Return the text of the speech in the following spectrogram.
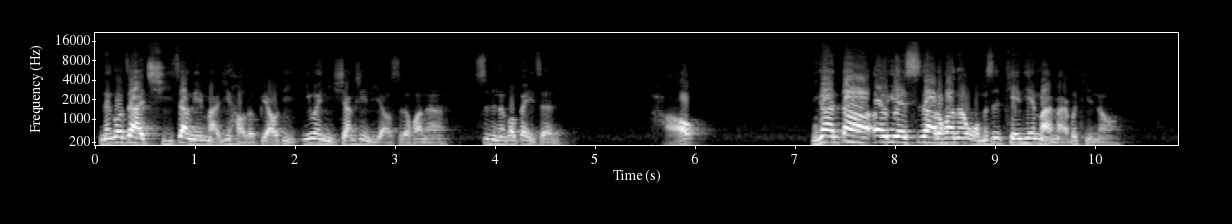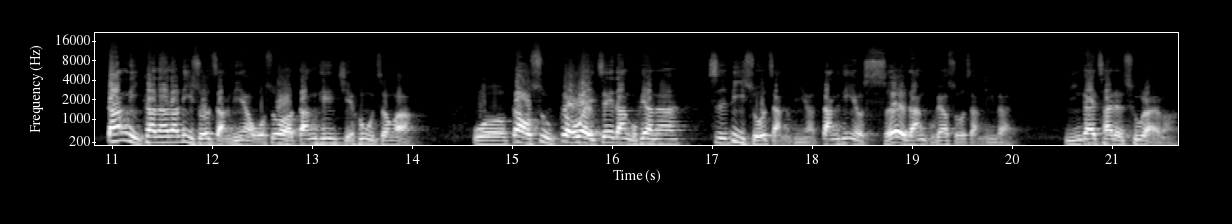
能够在起涨点买进好的标的，因为你相信李老师的话呢，是不是能够倍增？好，你看到二月四号的话呢，我们是天天买买不停哦。当你看到它利所涨停啊，我说当天节目中啊，我告诉各位这档股票呢是利所涨停啊，当天有十二档股票所涨停板，你应该猜得出来嘛？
